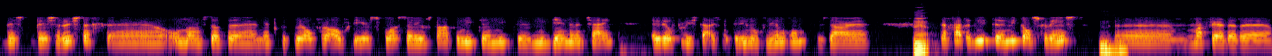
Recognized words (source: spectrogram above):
best, best rustig. ondanks dat, dan heb ik het wel vooral over de eerste klas, de resultaten niet, niet, niet denderend zijn. Edo verliest thuis met 3-0 van Hillegom. Dus daar, eh, daar gaat het niet, niet als gewenst. Eh, maar verder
